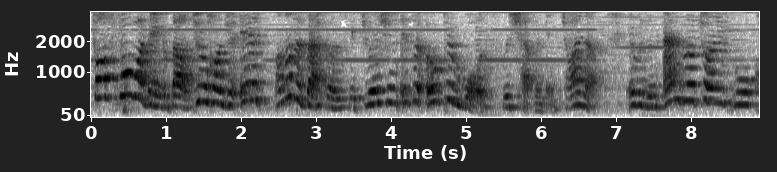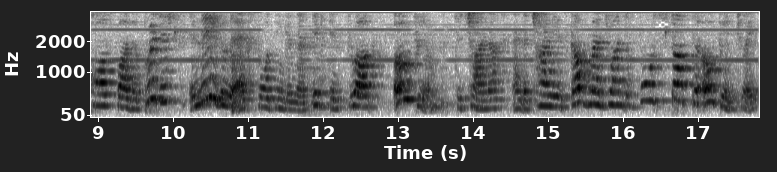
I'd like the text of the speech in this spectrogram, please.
Fast forwarding about 200 years, another background situation is the Opium Wars which happened in China. It was an Anglo-Chinese war caused by the British illegally exporting an addictive drug, opium, to China and the Chinese government trying to force stop the opium trade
